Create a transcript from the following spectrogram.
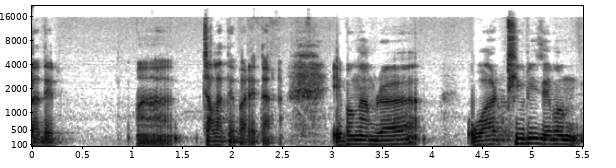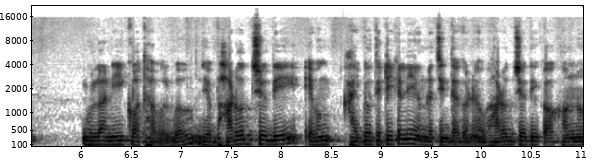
তাদের চালাতে পারে তারা। এবং আমরা ওয়ার থিওরিজ এবংগুলা নিয়ে কথা বলব, যে ভারত যদি, এবং হাইপোথেটিক্যালি আমরা চিন্তা করি, ভারত যদি কখনো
